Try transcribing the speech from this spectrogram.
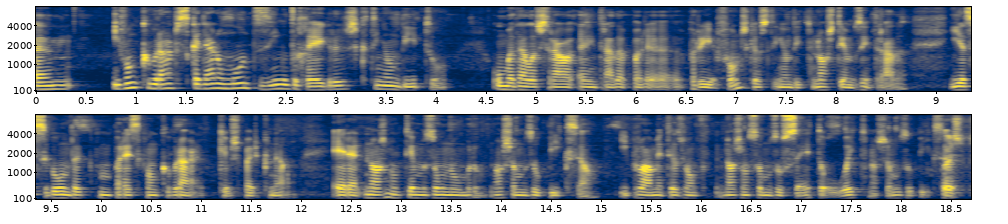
Um, e vão quebrar, se calhar, um montezinho de regras que tinham dito uma delas será a entrada para, para earphones, que eles tinham dito nós temos entrada, e a segunda que me parece que vão quebrar, que eu espero que não, era nós não temos um número, nós somos o Pixel, e provavelmente eles vão, nós não somos o 7 ou o 8, nós somos o Pixel, pois.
